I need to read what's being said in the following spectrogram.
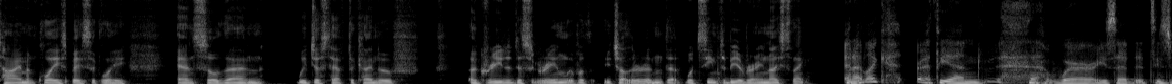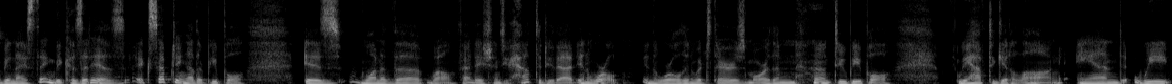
time and place, basically. And so then we just have to kind of agree to disagree and live with each other. And that would seem to be a very nice thing. And I like at the end where you said it seems to be a nice thing because it is. Accepting other people is one of the, well, foundations. You have to do that in a world, in the world in which there's more than two people we have to get along. And we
